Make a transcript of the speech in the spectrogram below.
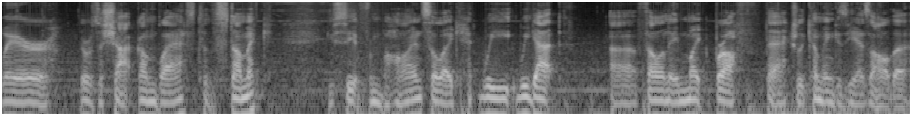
where there was a shotgun blast to the stomach. You see it from behind. So like we we got a fellow named Mike Bruff to actually come in because he has all the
